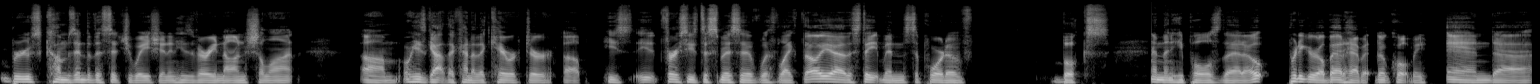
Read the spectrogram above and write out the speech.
Bruce comes into the situation and he's very nonchalant um, or he's got the kind of the character up. He's he, first he's dismissive with like, oh yeah, the statement in support of books, and then he pulls that oh, pretty girl, bad habit, don't quote me, and uh,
